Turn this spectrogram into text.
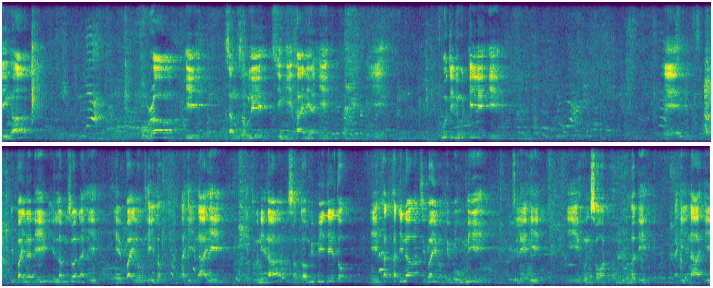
I thai program y, y, jingi thainia i i utinut y, i e i paina ding i lamzon à hi e pai lo thi lo a hi na hi i tunina sabto mi pi te to e khat khatina sibai ma ki bu mi sile hi i hunsot hong du la di a hi na hi.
